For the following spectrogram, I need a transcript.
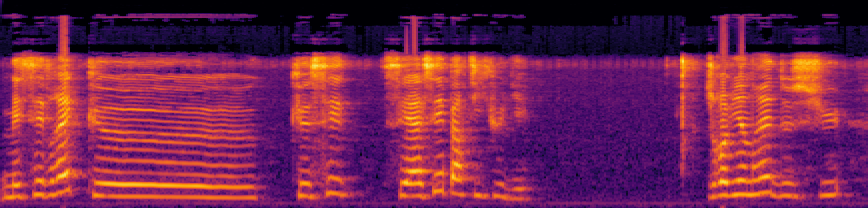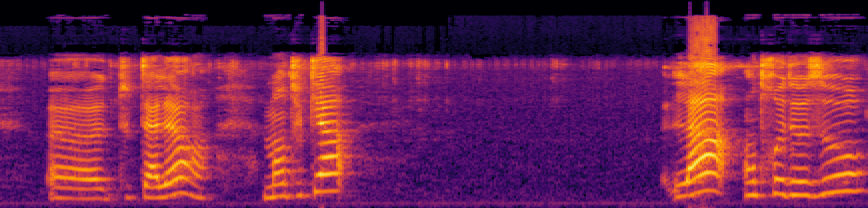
mais c'est vrai que que c'est c'est assez particulier. Je reviendrai dessus euh, tout à l'heure mais en tout cas là entre deux eaux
